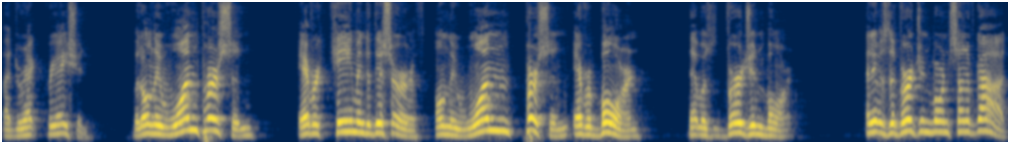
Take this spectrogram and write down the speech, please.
by direct creation. But only one person ever came into this earth, only one person ever born that was virgin born and it was the virgin born Son of God.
